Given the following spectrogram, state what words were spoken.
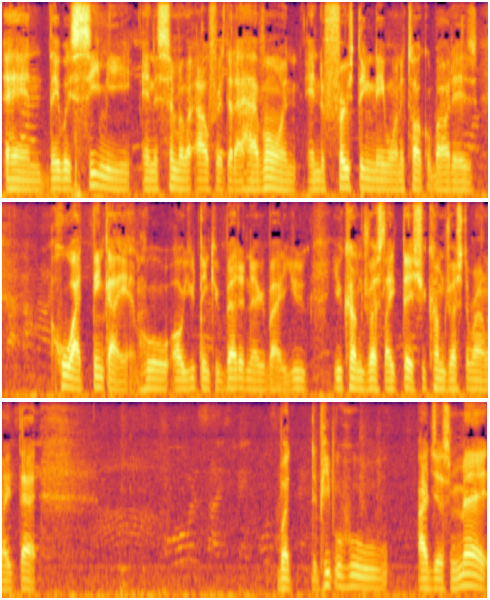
and they would see me in a similar outfit that I have on, and the first thing they want to talk about is who I think I am. Who oh you think you're better than everybody. You you come dressed like this. You come dressed around like that. But the people who I just met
